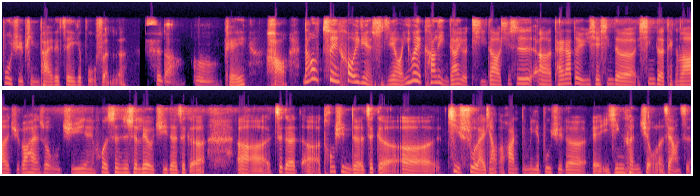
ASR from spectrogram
布局品牌的这一个部分了。是的，嗯，OK。好，然后最后一点时间哦，因为康里你刚刚有提到，其实呃台大对于一些新的新的 technology，包含说五 G 或甚至是六 G 的这个呃这个呃通讯的这个呃技术来讲的话，你们也布局的呃已经很久了这样子。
